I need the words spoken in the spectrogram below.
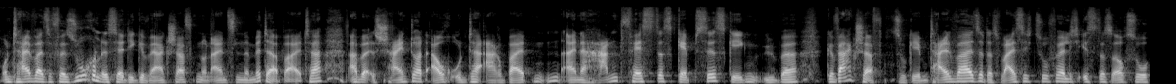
und teilweise versuchen es ja die Gewerkschaften und einzelne Mitarbeiter, aber es scheint dort auch unter Arbeitenden eine handfeste Skepsis gegenüber Gewerkschaften zu geben. Teilweise, das weiß ich zufällig, ist das auch so,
